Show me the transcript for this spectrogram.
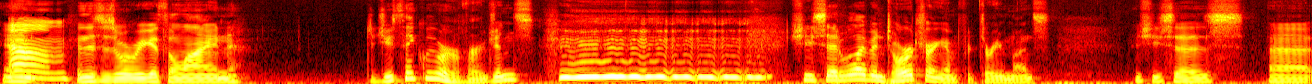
And, um and this is where we get the line Did you think we were virgins? she said, Well, I've been torturing him for three months. And she says, uh,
